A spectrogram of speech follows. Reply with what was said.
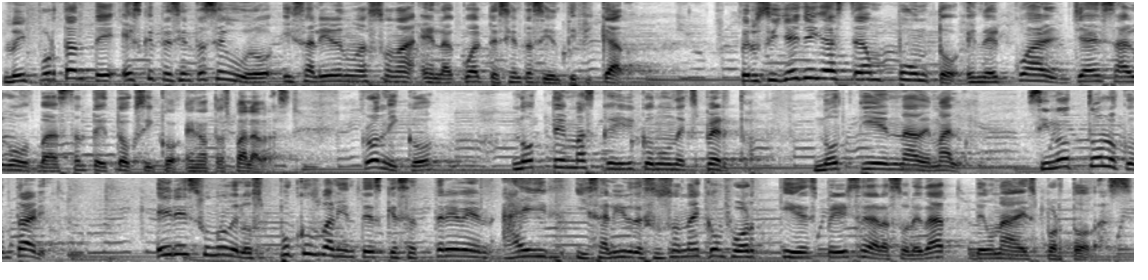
Lo importante es que te sientas seguro y salir en una zona en la cual te sientas identificado. Pero si ya llegaste a un punto en el cual ya es algo bastante tóxico, en otras palabras, crónico, no temas que ir con un experto. No tiene nada de malo, sino todo lo contrario eres uno de los pocos valientes que se atreven a ir y salir de su zona de confort y despedirse de la soledad de una vez por todas.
